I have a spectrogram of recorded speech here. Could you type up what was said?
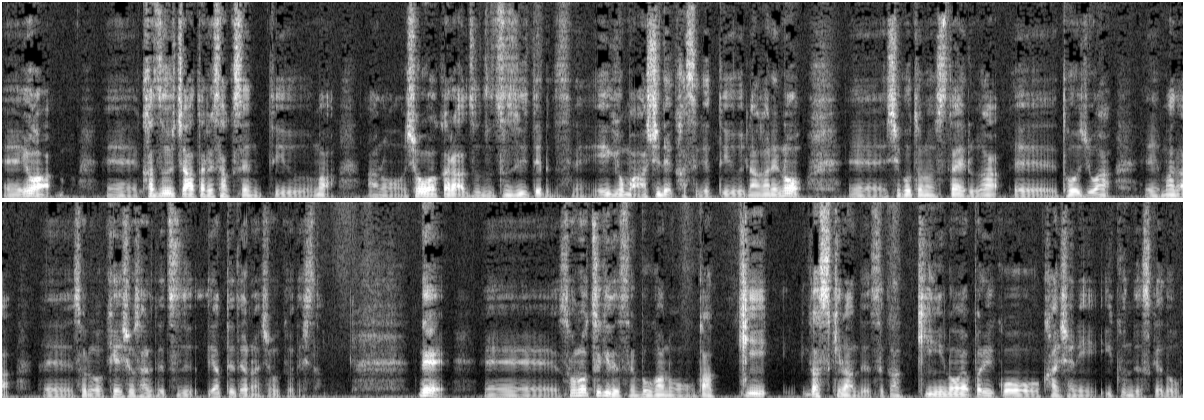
えー、要は、えー、数打ち当たり作戦っていう、まあ、あの、昭和からずっと続いてるですね、営業も足で稼げっていう流れの、えー、仕事のスタイルが、えー、当時は、えまだ、えそれを継承されてつやってたような状況でした。で、えその次ですね、僕あの、楽器が好きなんです。楽器のやっぱりこう会社に行くんですけど、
